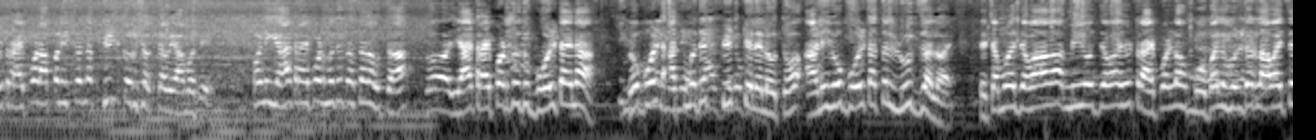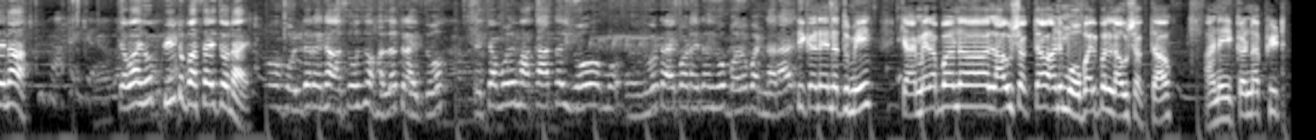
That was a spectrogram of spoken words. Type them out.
तो ट्रायपॉड आपण इकडनं फिट करू शकता यामध्ये. पण या ट्रायपॉडमध्ये तसा नव्हता. या ट्रायपॉडचा जो बोल्ट आहे ना तो बोल्ट आतमध्ये फिट केलेला होतो आणि हो बोल्ट आता लूज झालो आहे त्याच्यामुळे जेव्हा मी जेव्हा ट्रायपॉडला मोबाईल होल्डर लावायचंय ना तेव्हा ह्यो फिट बसायचो नाही. होल्डर आहे ना असं असं हलत राहायचो. त्याच्यामुळे माका आता ह्यो ह्यो ट्रायपॉड आहे ना ह्यो बरं पडणार आहे. ठिकाणी आहे ना तुम्ही कॅमेरा पण लावू शकता आणि मोबाईल पण लावू शकता. आणि इकडनं फिट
